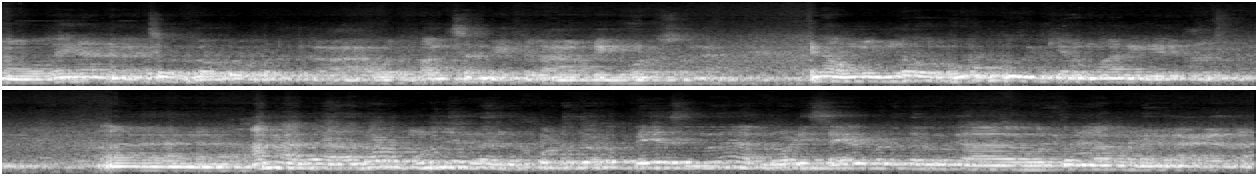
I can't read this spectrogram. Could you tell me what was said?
நான் உதயாநிதி வச்சு ஒரு கௌரவப்படுத்தலாம் ஒரு ஃபங்க்ஷன் வைக்கலாம் அப்படின்னு கூட சொன்னேன். ஏன்னா அவங்க இன்னும் ஒரு ஊக்குவிக்கிற மாதிரி இருக்கு ஆனால் ஆனா அது அதோட முடிஞ்சது அந்த கூட்டத்தோட பேசுனது அப்படி செயல்படுத்துறதுக்கு ஆஹ் ஒத்துழைப்பு இல்லாம இருக்கிறாங்க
